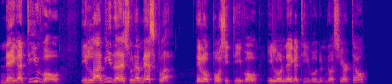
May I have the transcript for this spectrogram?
negativo y la vida es una mezcla de lo positivo y lo negativo, ¿no es cierto?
